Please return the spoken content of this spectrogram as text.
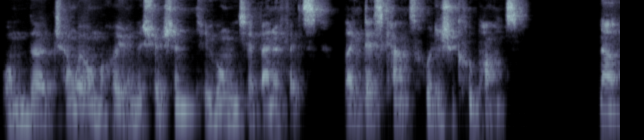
我们的成为我们会员的学生提供一些 benefits，like discounts 或者是 coupons。那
